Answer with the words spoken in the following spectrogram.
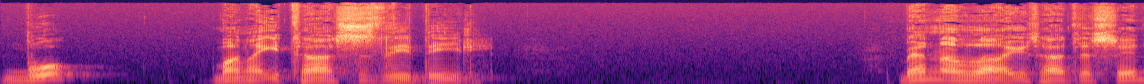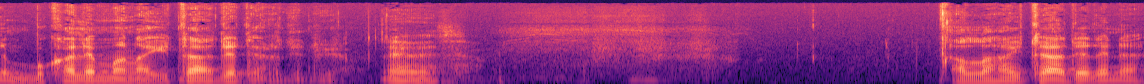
Bu bana itaatsizliği değil. Ben Allah'a itaat etseydim bu kalem bana itaat ederdi diyor. Evet. Allah'a itaat edene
